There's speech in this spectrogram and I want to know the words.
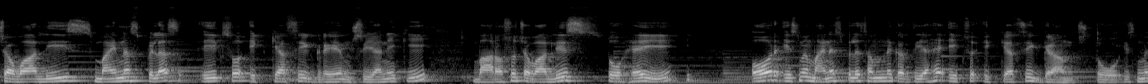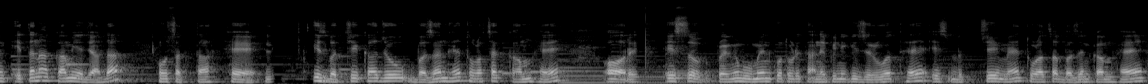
चवालीस माइनस प्लस एक सौ इक्यासी ग्राम्स यानी कि बारह सौ चवालीस तो है ही और इसमें माइनस प्लस हमने कर दिया है एक सौ इक्यासी ग्राम्स तो इसमें इतना कम या ज़्यादा हो सकता है। इस बच्चे का जो वज़न है थोड़ा सा कम है और इस प्रेग्नेंट वुमेन को थोड़ी खाने पीने की ज़रूरत है, इस बच्चे में थोड़ा सा वज़न कम है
